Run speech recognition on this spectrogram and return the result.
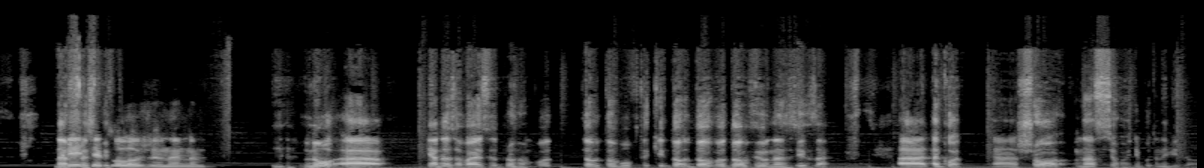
Третє коло вже, на Ну я називаю це другим, бо то, то був такий до- дов- довгий у нас зігзаг. Так от, що у нас сьогодні буде на відео?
